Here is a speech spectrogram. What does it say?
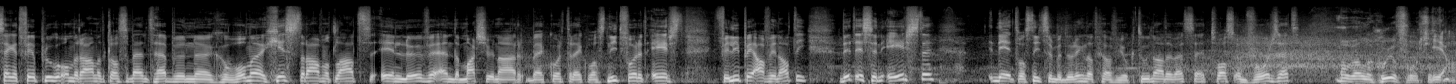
Ik zeg het, veel ploegen onderaan het klassement hebben eh, gewonnen. Gisteravond laat in Leuven en de matchwinnaar bij Kortrijk was niet voor het eerst Felipe Avenatti. Dit is zijn eerste. Nee, het was niet zijn bedoeling, dat gaf hij ook toe na de wedstrijd. Het was een voorzet. Maar wel een goede voorzet. Ja, Hij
